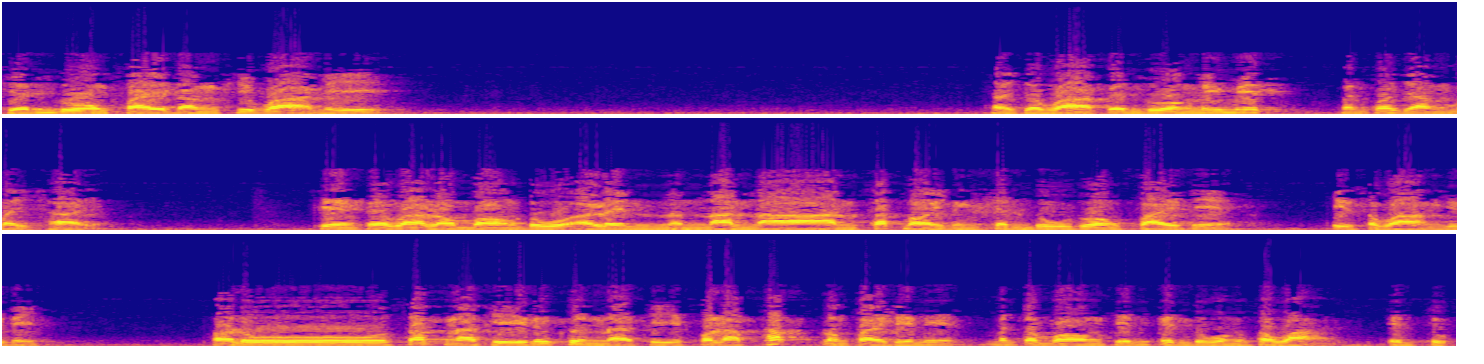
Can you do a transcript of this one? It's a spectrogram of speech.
เห็นดวงไฟดังที่ว่านี้ ถ้าจะว่าเป็นดวงนิมิต มันก็ยังไม่ใช่ เพียงแต่ว่าเรามองดูอะไรนานๆสักหน่อยหนึ่งเช่นดูดวงไฟนี่ที่สว่างอยู่นี่พอดูสักนาทีหรือครึ่งนาทีพอหลับพับลงไปเดี๋ยวนี้มันจะมองเห็นเป็นดวงสว่างเป็นจุด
